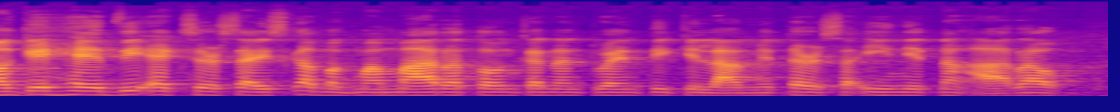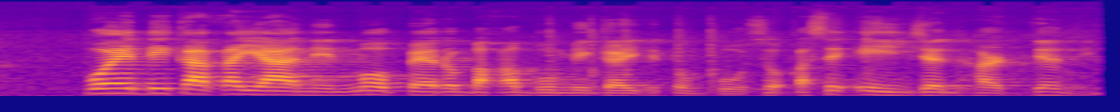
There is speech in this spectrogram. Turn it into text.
mag-heavy exercise ka, magmamarathon ka ng 20 kilometers sa init ng araw. Pwede kakayanin mo, pero baka bumigay itong puso. Kasi aged heart yan eh.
